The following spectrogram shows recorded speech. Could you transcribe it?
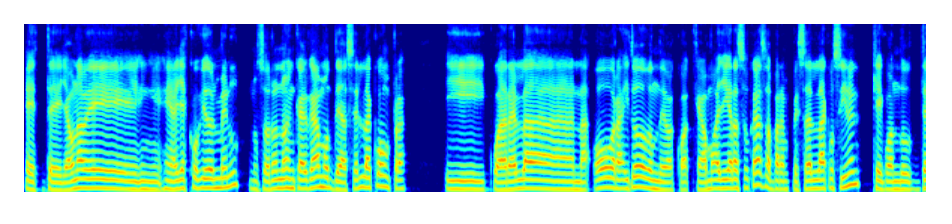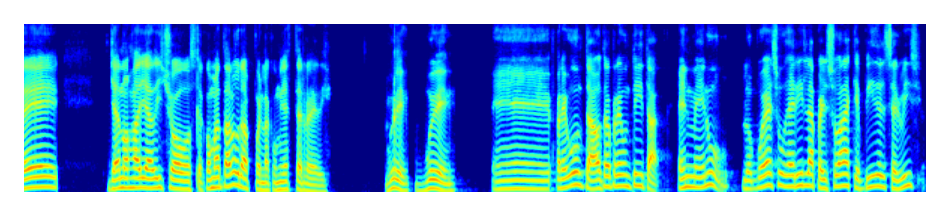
Este, ya una vez haya escogido el menú, nosotros nos encargamos de hacer la compra y cuadrar las la horas y todo donde que vamos a llegar a su casa para empezar la cocina, que cuando usted ya nos haya dicho se come a tal hora, pues la comida esté ready. Muy bien, muy bien. Eh, pregunta, otra preguntita. ¿El menú lo puede sugerir la persona que pide el servicio?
